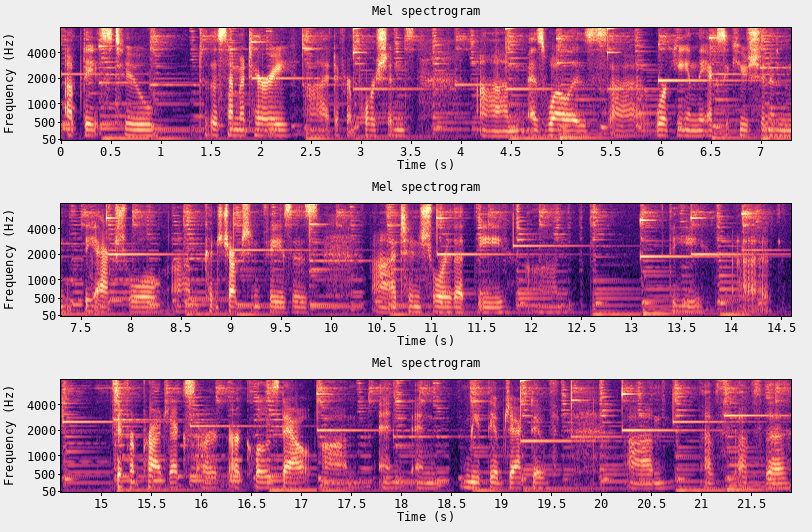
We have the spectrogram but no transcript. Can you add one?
updates to, to the cemetery, uh, different portions, um, as well as uh, working in the execution and the actual um, construction phases uh, to ensure that the, um, the uh, different projects are, are closed out um, and, and meet the objective um, of, of the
